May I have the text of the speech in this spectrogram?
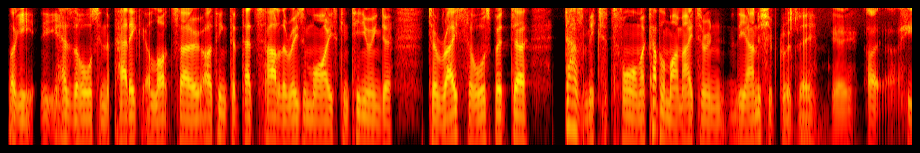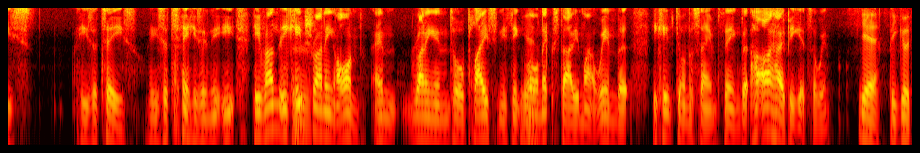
like he, he has the horse in the paddock a lot, so I think that that's part of the reason why he's continuing to, to race the horse. But uh, does mix its form. A couple of my mates are in the ownership group there. Yeah, I, he's he's a tease. He's a tease, and he he run he keeps running on and running into a place, and you think, well, next start he might win, but he keeps doing the same thing. But I hope he gets a win. Yeah, be good.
